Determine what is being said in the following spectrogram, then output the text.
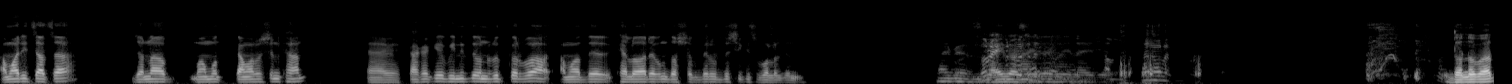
আমারই চাচা জনাব মোহাম্মদ কামাল হোসেন খান। আহ, কাকাকে বিনীত অনুরোধ করব আমাদের খেলোয়াড় এবং দর্শকদের উদ্দেশ্যে কিছু বলার জন্য। ধন্যবাদ।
